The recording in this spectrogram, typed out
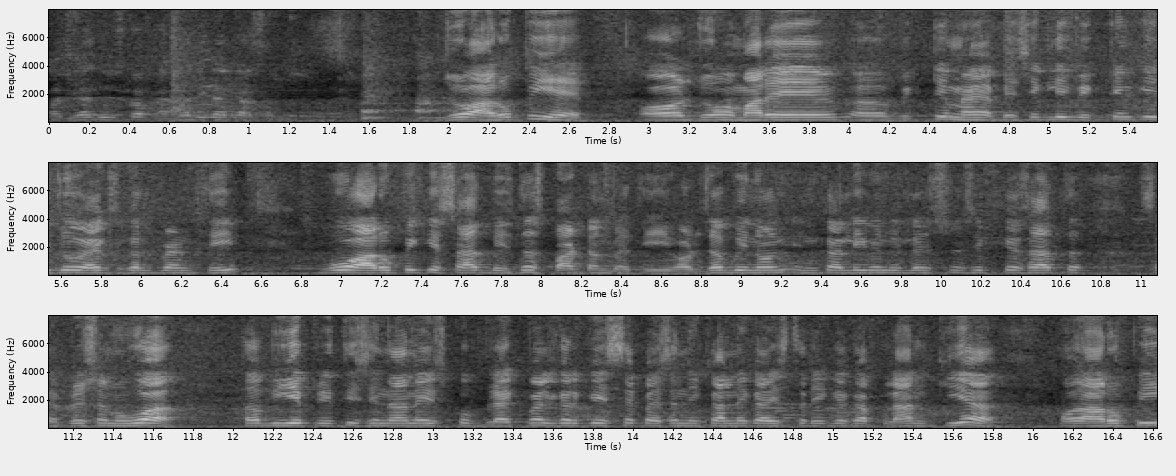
फरियादी उसका फैमिली का क्या सब जो आरोपी है और जो हमारे विक्टिम है बेसिकली विक्टिम की जो एक्स गर्लफ्रेंड थी वो आरोपी के साथ बिज़नेस पार्टनर में थी और जब इन्होंने इनका लिव इन रिलेशनशिप के साथ सेपरेशन हुआ, तब ये प्रीति सिन्हा ने इसको ब्लैकमेल करके इससे पैसे निकालने का इस तरीके का प्लान किया और आरोपी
